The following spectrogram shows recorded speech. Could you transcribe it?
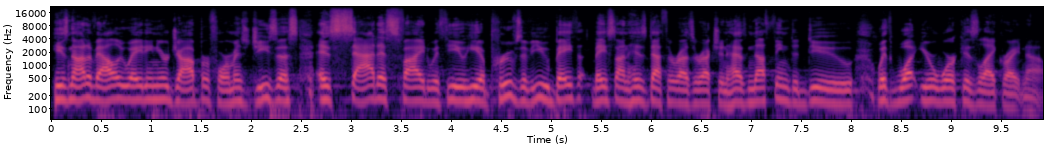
He's not evaluating your job performance. Jesus is satisfied with you. He approves of you based on his death or resurrection. It has nothing to do with what your work is like right now.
